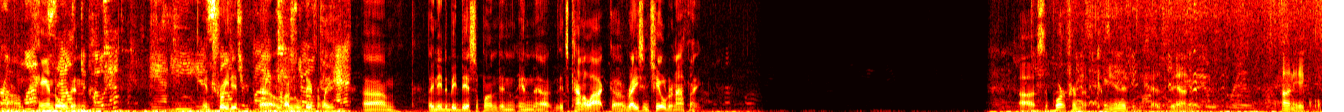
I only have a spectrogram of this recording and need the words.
um, handled and, and treated uh, a little differently. Um, they need to be disciplined, and, and uh, it's kind of like uh, raising children, I think. Uh, support from the community has been unequal.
